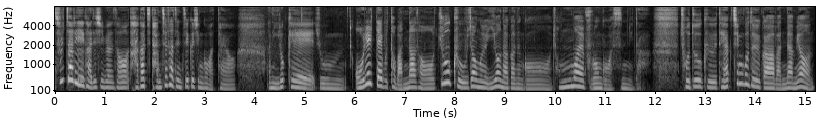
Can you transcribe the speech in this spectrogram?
술자리 가지시면서 다 같이 단체 사진 찍으신 것 같아요. 아니, 이렇게 좀 어릴 때부터 만나서 쭉 그 우정을 이어나가는 거 정말 부러운 것 같습니다. 저도 그 대학 친구들과 만나면,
